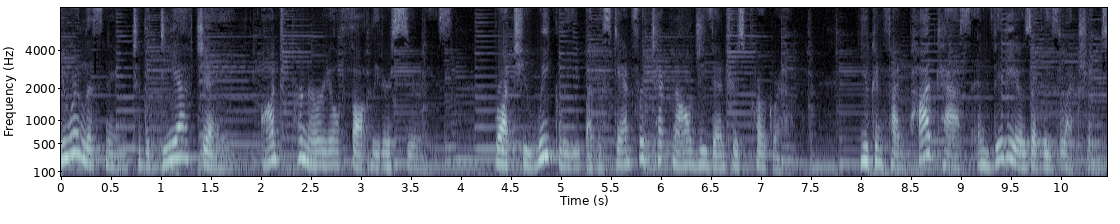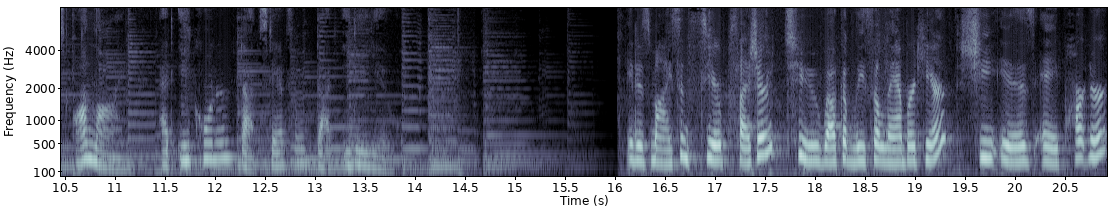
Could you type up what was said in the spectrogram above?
You are listening to the DFJ Entrepreneurial Thought Leader Series, brought to you weekly by the Stanford Technology Ventures Program. You can find podcasts and videos of these lectures online at ecorner.stanford.edu. It is my sincere pleasure to welcome Lisa Lambert here. She is a partner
